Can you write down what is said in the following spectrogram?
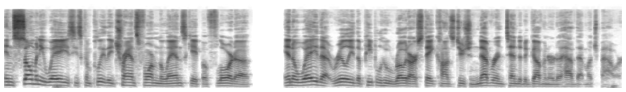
in so many ways, he's completely transformed the landscape of Florida in a way that really the people who wrote our state constitution never intended a governor to have that much power.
